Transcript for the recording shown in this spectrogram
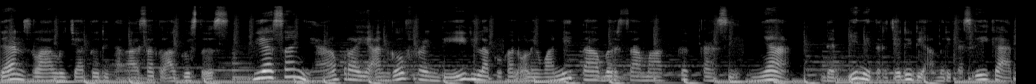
dan selalu jatuh di tanggal 1 Agustus. Biasanya perayaan Girlfriend Day dilakukan oleh wanita bersama kekasihnya dan ini terjadi di Amerika Serikat.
